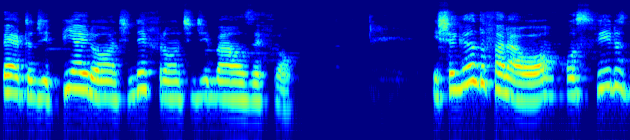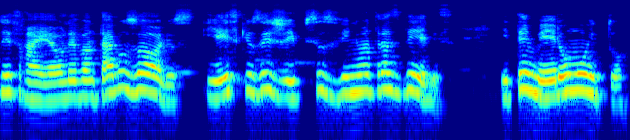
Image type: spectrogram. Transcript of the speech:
perto de Piairote, defronte de Baal-Zefron. E chegando Faraó, os filhos de Israel levantaram os olhos, e eis que os egípcios vinham atrás deles, e temeram muito.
